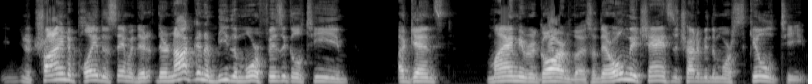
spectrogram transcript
you know trying to play the same way, they're, they're not going to be the more physical team against Miami regardless. So their only chance is to try to be the more skilled team.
